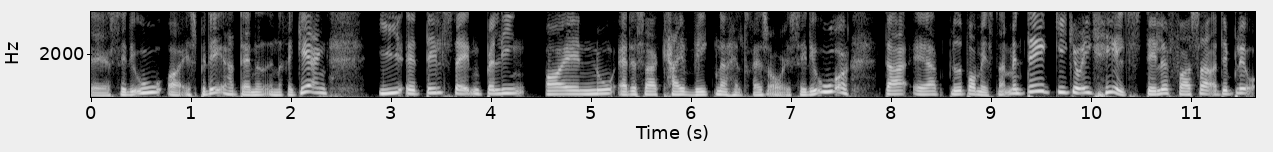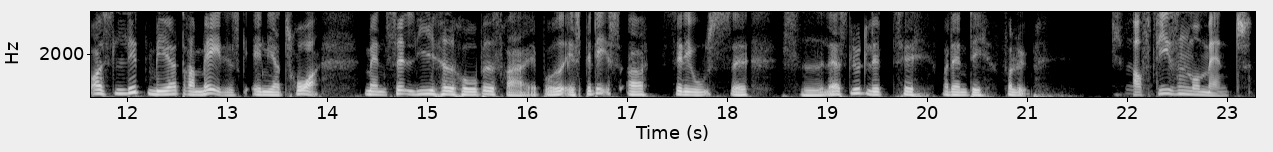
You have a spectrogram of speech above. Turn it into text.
øh, CDU og SPD har dannet en regering i øh, delstaten Berlin, og øh, nu er det så Kai Wegner, 50 år i CDU, der er blevet borgmester. Men det gik jo ikke helt stille for sig, og det blev også lidt mere dramatisk, end jeg tror man selv lige havde håbet fra øh, både SPD's og CDU's øh, side. Lad os lytte lidt til, hvordan det forløb. Auf diesen Moment.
